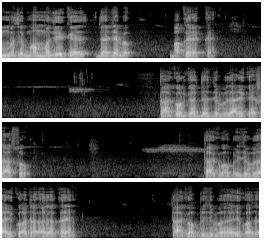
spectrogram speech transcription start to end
امت محمدی کے درجے باقی رکھیں تاکہ ان کے اندر ذمہ داری کا احساس ہو تاکہ وہ اپنی ذمہ داری کو ادا ادا کریں تاکہ وہ اپنی ذمہ داری کو ادا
